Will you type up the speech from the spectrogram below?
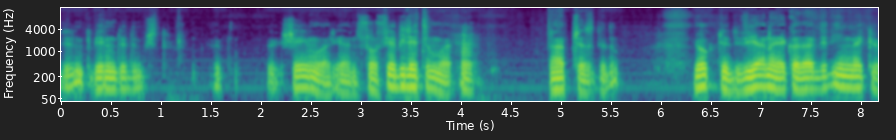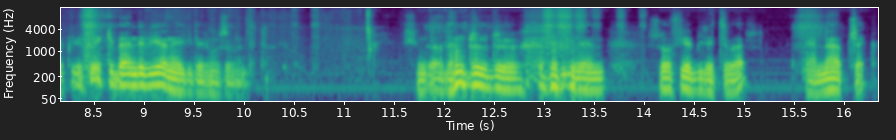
Dedim ki benim dedim işte şeyim var yani Sofya biletim var. Hı. Ne yapacağız dedim. Yok dedi Viyana'ya kadar dedi inmek yok. E, peki ben de Viyana'ya giderim o zaman dedim. Şimdi adam durdu. yani Sofya bileti var. Yani ne yapacak?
